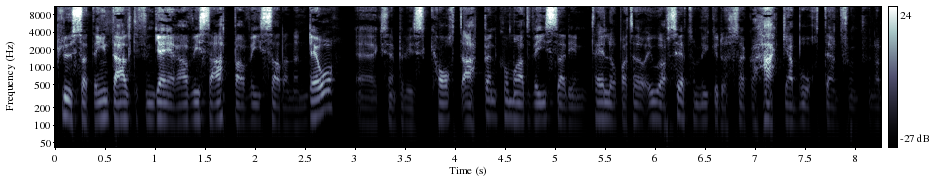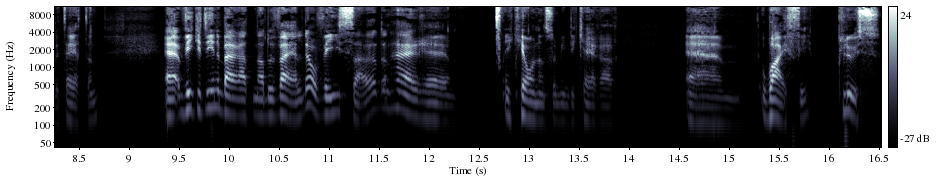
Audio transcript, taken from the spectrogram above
Plus att det inte alltid fungerar. Vissa appar visar den ändå. Eh, Exempelvis kartappen kommer att visa din teleoperatör oavsett hur mycket du försöker hacka bort den funktionaliteten. Eh, vilket innebär att när du väl då visar den här eh, ikonen som indikerar eh, wifi plus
